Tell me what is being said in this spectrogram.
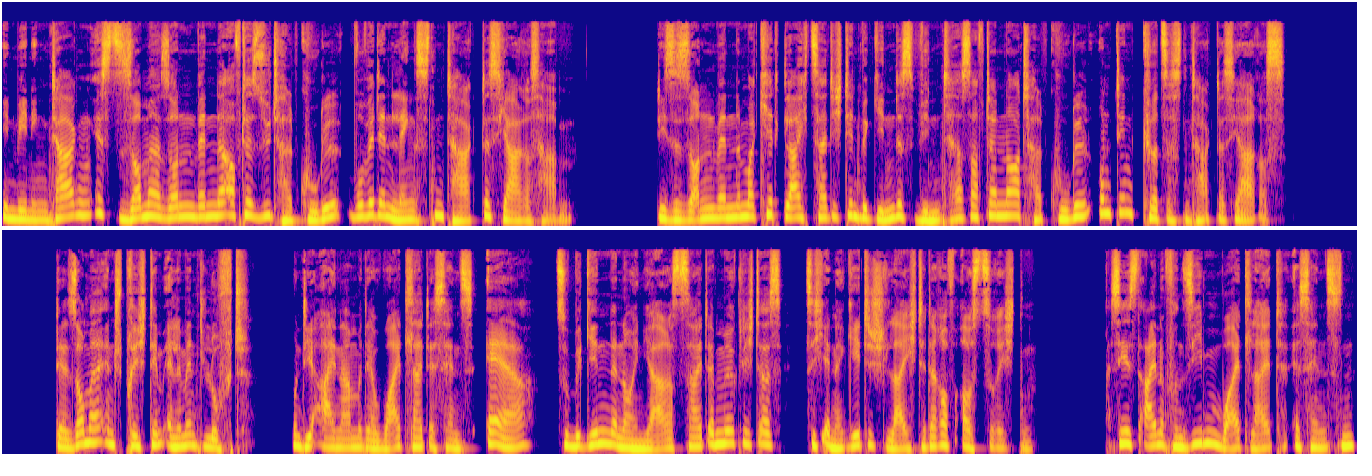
In wenigen Tagen ist Sommersonnenwende auf der Südhalbkugel, wo wir den längsten Tag des Jahres haben. Diese Sonnenwende markiert gleichzeitig den Beginn des Winters auf der Nordhalbkugel und den kürzesten Tag des Jahres. Der Sommer entspricht dem Element Luft, und die Einnahme der White Light Essenz Air zu Beginn der neuen Jahreszeit ermöglicht es, sich energetisch leichter darauf auszurichten. Sie ist eine von sieben White Light Essenzen,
